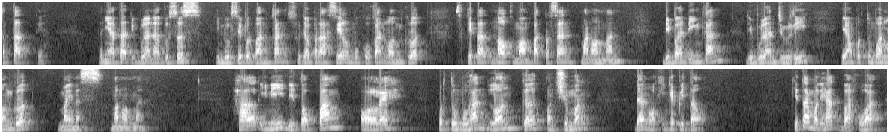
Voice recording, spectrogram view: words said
ketat ya. Ternyata di bulan Agustus industri perbankan sudah berhasil membukukan loan growth sekitar 0,4% man on man dibandingkan di bulan Juli yang pertumbuhan loan growth minus man on man. Hal ini ditopang oleh pertumbuhan loan ke consumer dan working capital. Kita melihat bahwa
